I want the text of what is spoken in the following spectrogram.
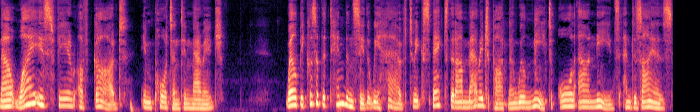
Now, why is fear of God important in marriage? Well, because of the tendency that we have to expect that our marriage partner will meet all our needs and desires.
